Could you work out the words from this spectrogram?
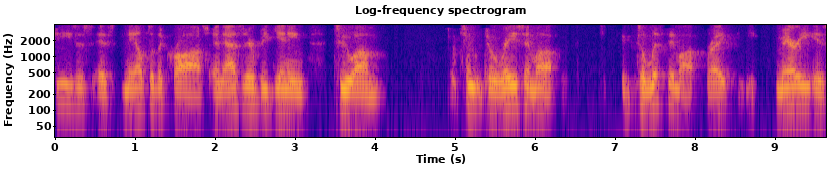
Jesus is nailed to the cross, and as they're beginning to um to to raise him up, to lift him up, right? Mary is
